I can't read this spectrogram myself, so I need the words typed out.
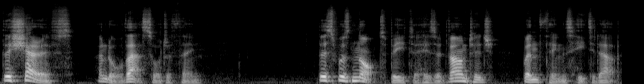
the sheriffs, and all that sort of thing. This was not to be to his advantage when things heated up.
